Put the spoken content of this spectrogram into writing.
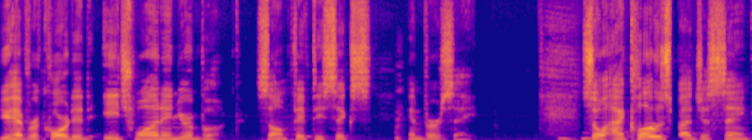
You have recorded each one in your book. Psalm 56 and verse 8. So I close by just saying,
